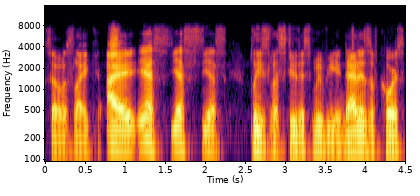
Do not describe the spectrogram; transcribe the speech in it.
So it's like I yes yes yes please let's do this movie and that is of course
